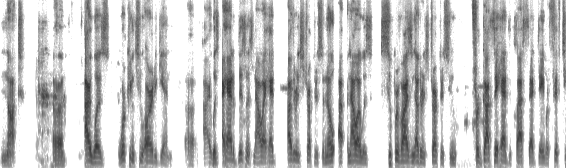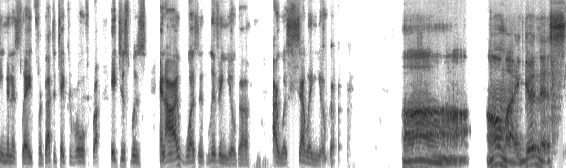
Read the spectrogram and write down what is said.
not. Uh, I was working too hard again. Uh, I was I had a business now. I had other instructors. So no, now I was supervising other instructors who forgot they had the class that day, were 15 minutes late, forgot to take the roll. It just was, and I wasn't living yoga. I was selling yoga. Ah, oh my goodness.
